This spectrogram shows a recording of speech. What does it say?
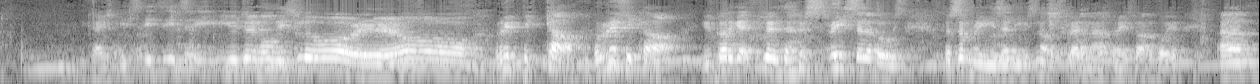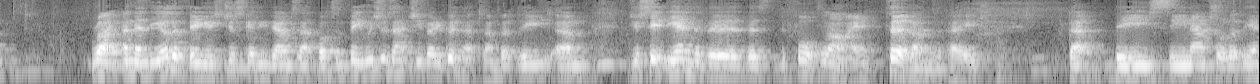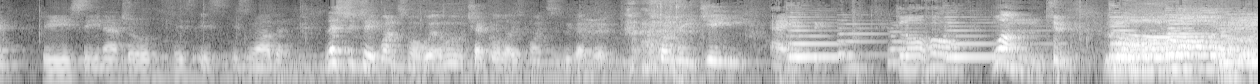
Okay, it's, it's, it's, you're doing all these glory, oh, Rifica, Rifica. You've got to get through those three syllables. For some reason, he's not spread them out very far for you. Um, right, and then the other thing is just getting down to that bottom B, which was actually very good that time. But the um, do you see at the end of the, the, the fourth line, third line of the page, that B C natural at the end. B C natural is, is, is rather. Let's just do it once more. We'll, we'll check all those points as we go through. From the G A. Glory. One, two. Glory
